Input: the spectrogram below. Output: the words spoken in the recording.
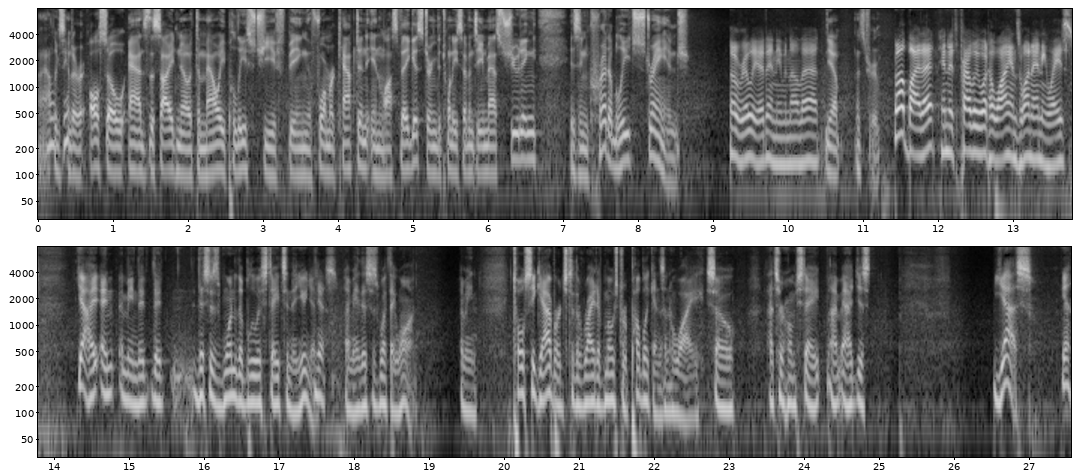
Uh, Alexander also adds the side note the Maui police chief, being the former captain in Las Vegas during the 2017 mass shooting, is incredibly strange. Oh really? I didn't even know that. Yep, that's true. But I'll buy that, and it's probably what Hawaiians want anyways. Yeah, I- and I mean, the, the, this is one of the bluest states in the union. Yes. I mean, this is what they want. I mean, Tulsi Gabbard's to the right of most Republicans in Hawaii, so that's her home state. I, I just, yes, yeah,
